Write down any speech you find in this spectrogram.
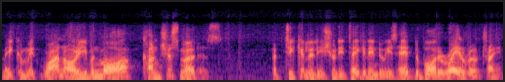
may commit one or even more conscious murders, particularly should he take it into his head to board a railroad train.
